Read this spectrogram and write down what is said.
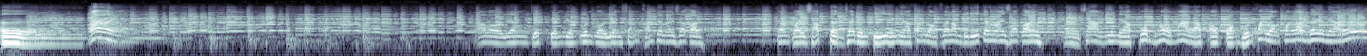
เอ้ยเอาเว้าเลี้ยงเจ็บเปลี่ยนเรียนอ้วนก็เลี้ยงสังขารจังหนซะก่อน จังไว้ซับเตินใช้ดนตรีเมียฟังลองฟังลำดีๆจังหน่อยซะก่อนเออซ้ำนี่เมียพุ่มเฮามาหลับเอากวางบุญฟังลองฟังลำด้อเมียเด้อ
